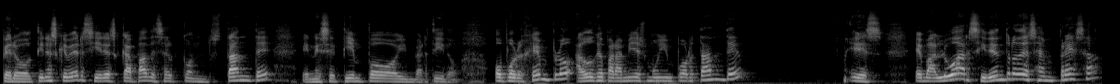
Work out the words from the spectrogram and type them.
pero tienes que ver si eres capaz de ser constante en ese tiempo invertido. O por ejemplo, algo que para mí es muy importante es evaluar si dentro de esa empresa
